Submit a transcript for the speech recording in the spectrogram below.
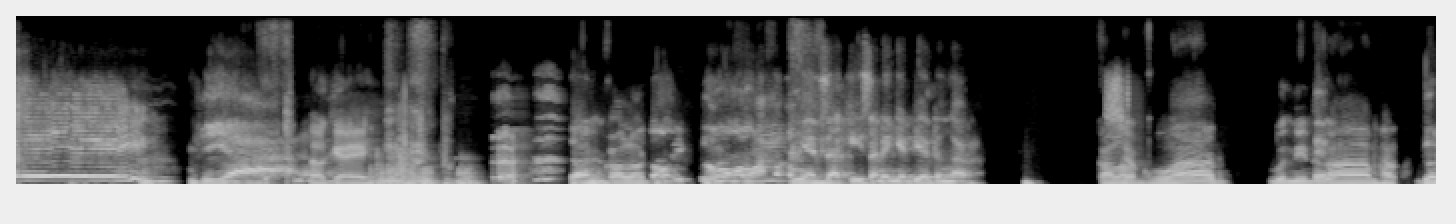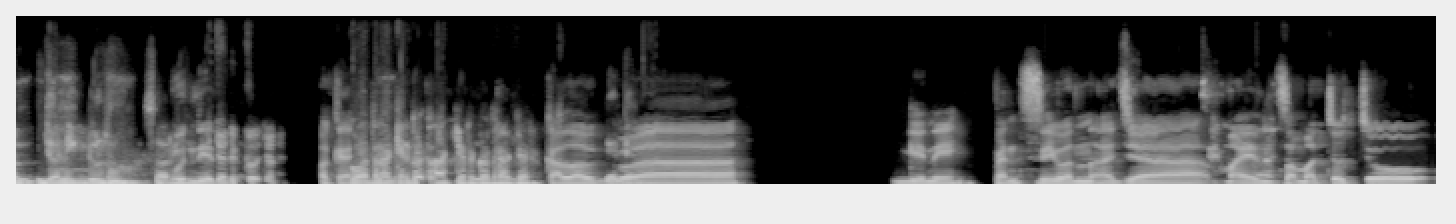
eh. Iya. Oke. Dan Kalau lu, dari lu mau ngomong apa ke Miyazaki seandainya dia dengar? kalau gua Bundi dulu. um, John Jonik dulu, sorry. Bundi. dulu jadi Oke. Gue terakhir, gue terakhir, gue terakhir. Kalau Jadi- gua gini pensiun aja main sama cucu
